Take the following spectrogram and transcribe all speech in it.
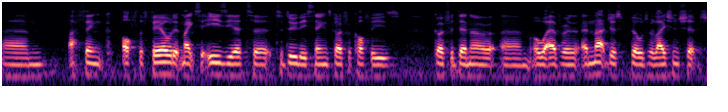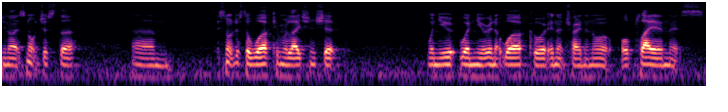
um, I think off the field it makes it easier to, to do these things, go for coffees, go for dinner, um, or whatever, and that just builds relationships. You know, it's not just a um, it's not just a working relationship when you when you're in at work or in at training or, or playing. It's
